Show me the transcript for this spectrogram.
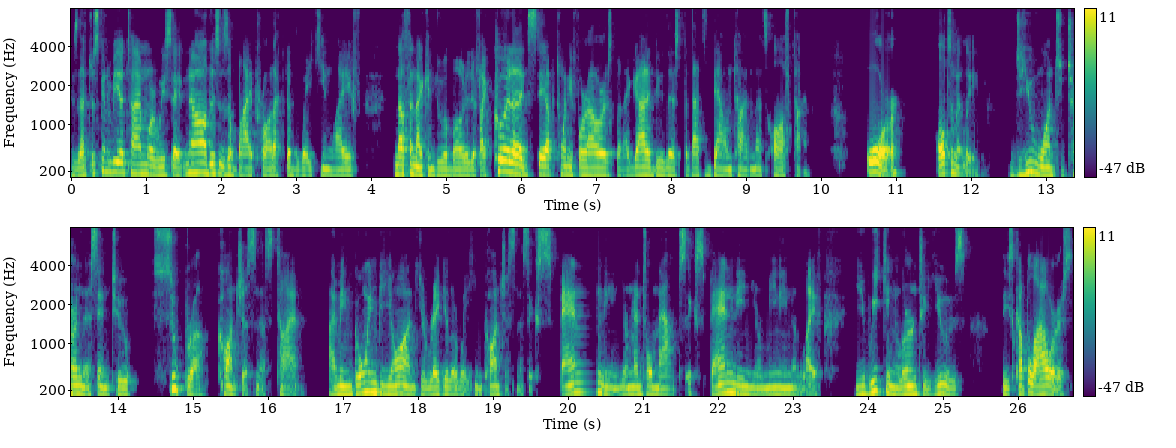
Is that just going to be a time where we say no this is a byproduct of waking life. Nothing i can do about it. If i could i'd stay up 24 hours but i got to do this but that's downtime that's off time or ultimately do you want to turn this into supra consciousness time I mean, going beyond your regular waking consciousness, expanding your mental maps, expanding your meaning in life. You, we can learn to use these couple hours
